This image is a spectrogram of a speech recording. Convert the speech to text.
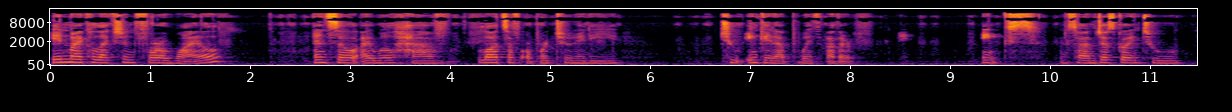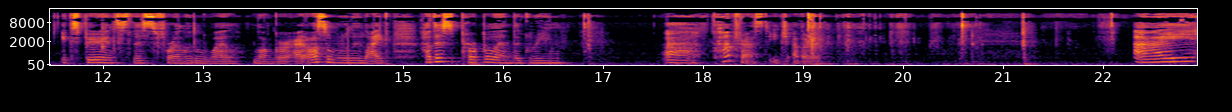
in my collection for a while. And so I will have lots of opportunity to ink it up with other inks. So I'm just going to experience this for a little while longer. I also really like how this purple and the green uh, contrast each other. I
